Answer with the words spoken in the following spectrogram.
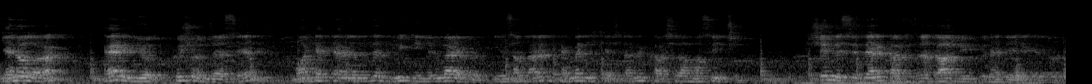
Genel olarak her yıl kış öncesi marketlerimizde büyük indirimler yapıyoruz. İnsanların temel ihtiyaçlarının karşılanması için. Şimdi sizlerin karşısına daha büyük bir hediyeyle geliyoruz.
